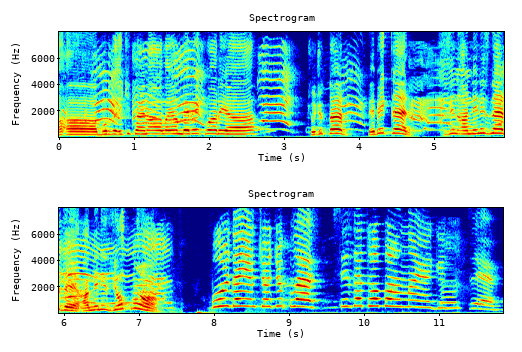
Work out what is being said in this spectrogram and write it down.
Aa burada iki tane ağlayan bebek var ya. Çocuklar, bebekler. Sizin anneniz nerede? Anneniz yok mu? Buradayım çocuklar. Size top almaya gittim.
